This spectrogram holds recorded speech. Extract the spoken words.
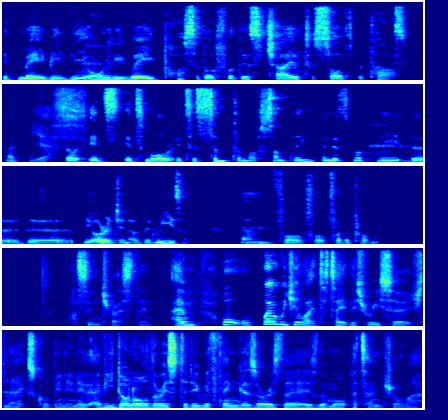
it may be the only way possible for this child to solve the task right yes so it's it's more it's a symptom of something and it's not the the the, the origin or the reason um, for, for for the problem that's interesting. Um, well, where would you like to take this research next, Korbinian? Have you done all there is to do with fingers, or is there is there more potential there?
